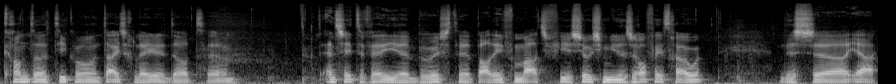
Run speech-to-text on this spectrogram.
krantenartikel een tijd geleden dat het NCTV bewust bepaalde informatie via social media eraf heeft gehouden. Dus ja,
